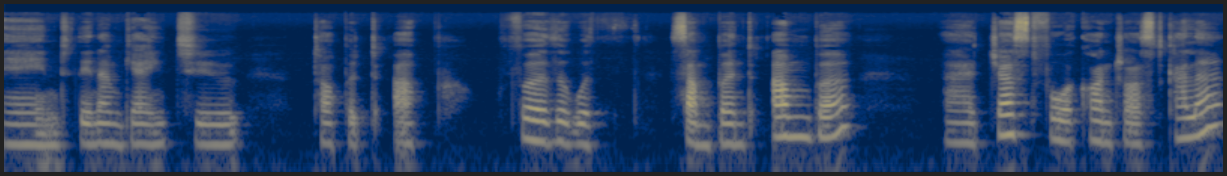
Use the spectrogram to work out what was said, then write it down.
and then I'm going to top it up further with some burnt umber uh, just for a contrast color.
